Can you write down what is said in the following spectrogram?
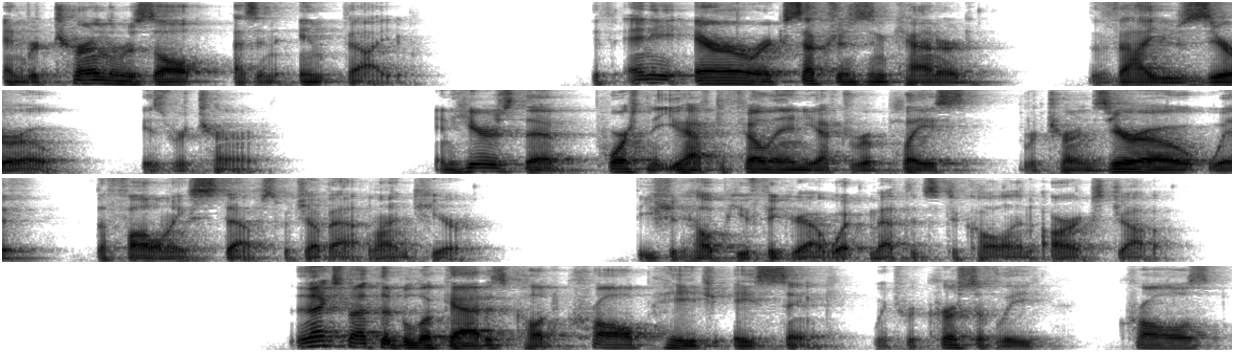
and return the result as an int value. If any error or exception is encountered, the value zero is returned. And here's the portion that you have to fill in. You have to replace return zero with the following steps, which I've outlined here. These should help you figure out what methods to call in RxJava. The next method we'll look at is called crawl page async, which recursively crawls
